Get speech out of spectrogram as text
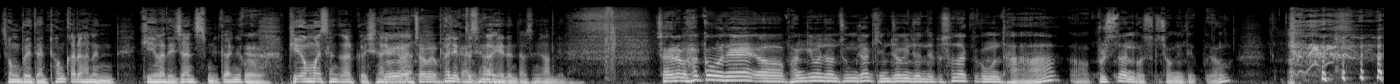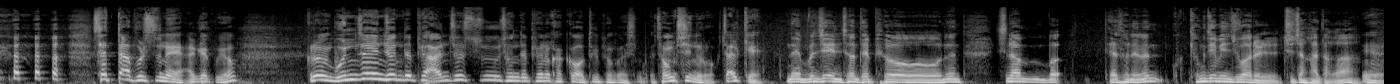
정부에 대한 평가를 하는 기회가 되지 않습니까? 그러니까 네. 비용만 생각할 것이 아니라 편익도. 생각해야 된다고 생각합니다. 자, 그럼 한꺼번에, 어, 반기문 전 총장, 김종인 전 대표, 손학규 고문 다, 어, 불순한 것으로 정리됐고요. 셋 다 불순해. 알겠고요. 그러면 문재인 전 대표, 안철수 전 대표는 각각 어떻게 평가하십니까? 정치인으로, 짧게. 네, 문재인 전 대표는 지난 뭐 대선에는 경제민주화를 주장하다가 예.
